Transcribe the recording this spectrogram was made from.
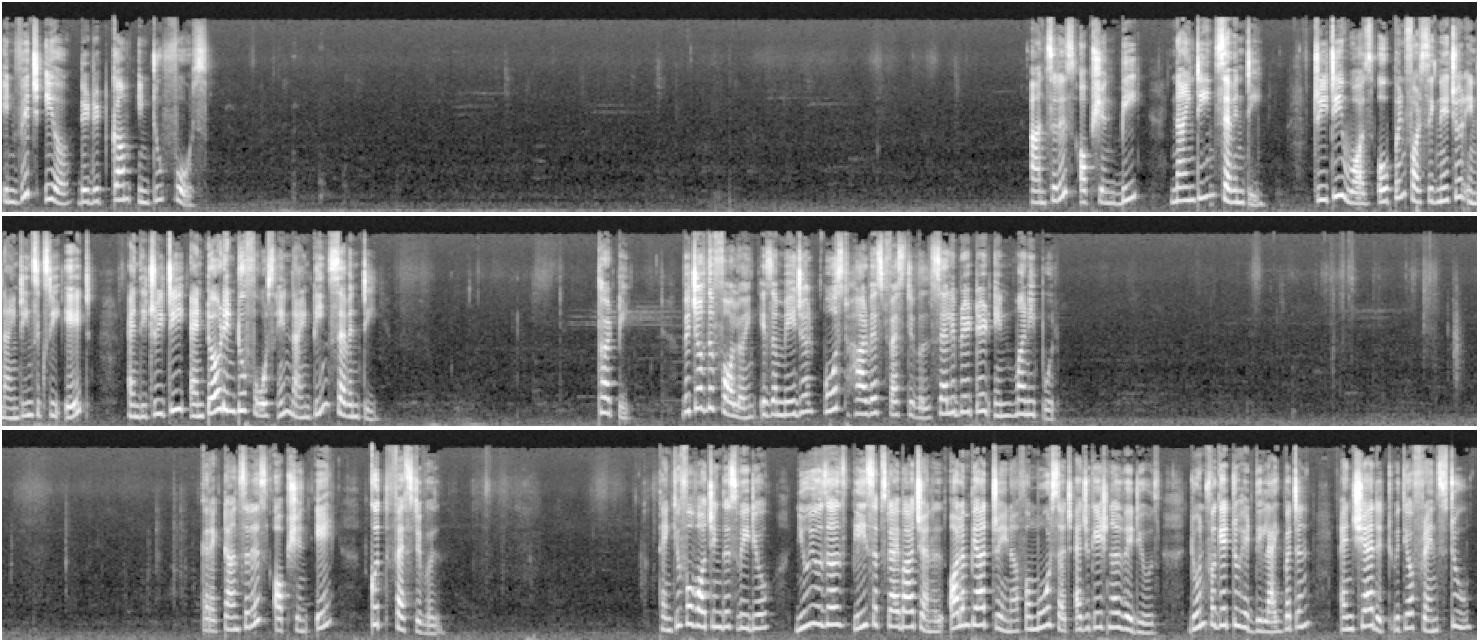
In which year did it come into force? Answer is option B 1970 treaty was opened for signature in 1968 and the treaty entered into force in 1970. 30. Which of the following is a major post-harvest festival celebrated in Manipur? Correct answer is option A, Kut festival. Thank you for watching this video. New users, please subscribe our channel Olympiad Trainer for more such educational videos. Don't forget to hit the like button and share it with your friends too.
